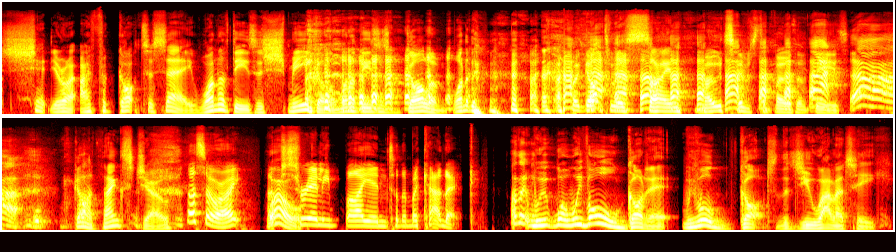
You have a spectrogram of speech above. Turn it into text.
shit, you're right. I forgot to say one of these is Schmeagol and one of these is Gollum. One of the I forgot to assign motives to both of these. God, thanks, Joe. That's all right. I Wow. just really buy into the mechanic. I think we well, we've all got it. We've all got the duality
